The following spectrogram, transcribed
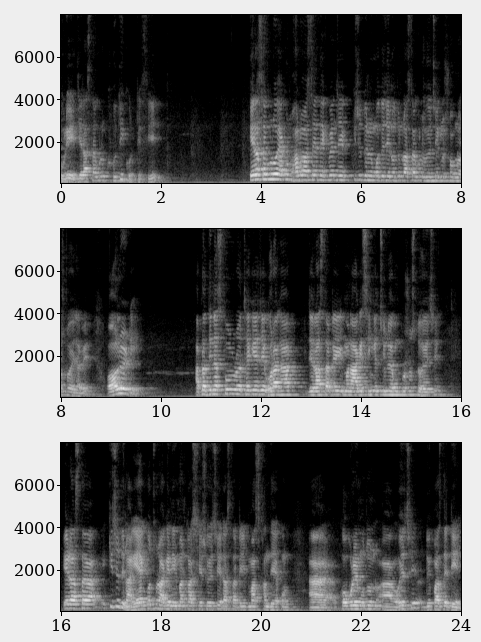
করে যে রাস্তাগুলো ক্ষতি করতেছি এই রাস্তাগুলো এখন ভালো আছে। দেখবেন যে কিছুদিনের মধ্যে যে নতুন রাস্তাগুলো হয়েছে, এগুলো সব নষ্ট হয়ে যাবে। অলরেডি আপনার দিনাজপুর থেকে যে ঘোড়াঘাট, যে রাস্তাটি মানে আগে সিঙ্গেল ছিল এখন প্রশস্ত হয়েছে এই রাস্তা কিছুদিন আগে, এক বছর আগে নির্মাণ কাজ শেষ হয়েছে। রাস্তাটি মাঝখান দিয়ে এখন কবরের মতন হয়েছে, দুই পাশ দিয়ে ড্রেন।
